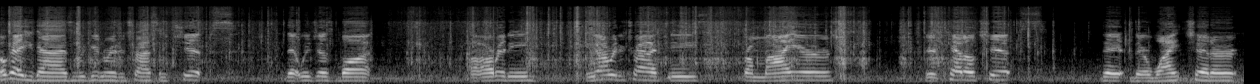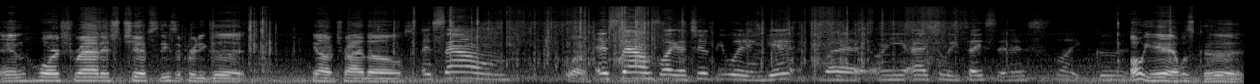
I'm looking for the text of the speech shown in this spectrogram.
Okay, you guys, we're getting ready to try some chips that we just bought. I already, we already tried these from Meijer's. They're kettle chips. They, they're white cheddar and horseradish chips. These are pretty good. Y'all try those. It sounds What? it sounds like a chip you wouldn't get, but when you actually taste it, it's like good. Oh yeah, it was good.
